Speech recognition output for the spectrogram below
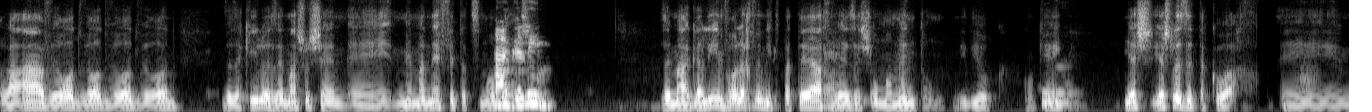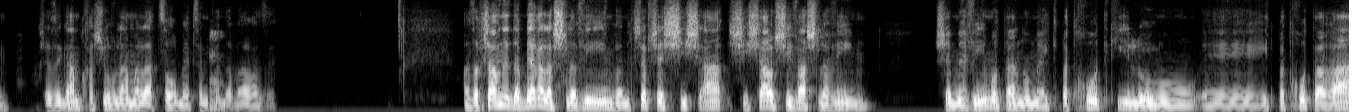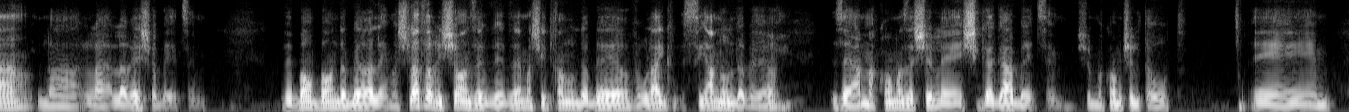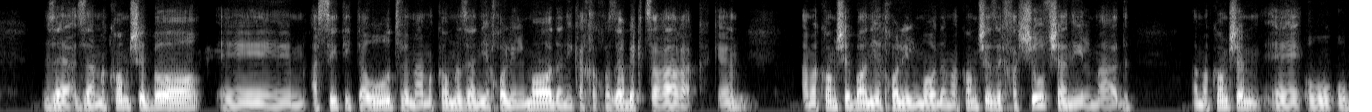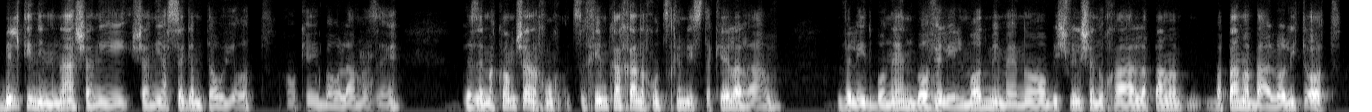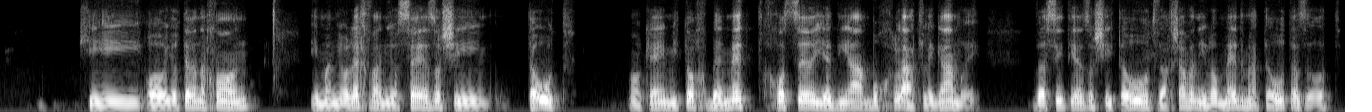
רעה ועוד ועוד ועוד ועוד, וזה כאילו איזה משהו שממנף את עצמו. מעגלים. בעצם. זה מעגלים והולך ומתפתח כן. ואיזשהו מומנטום, בדיוק, אוקיי? יש, יש לזה את הכוח, אה, שזה גם חשוב למה לעצור בעצם את כן. הדבר הזה. אז עכשיו נדבר על השלבים, ואני חושב שיש שישה, שישה או שבעה שלבים שמביאים אותנו מההתפתחות, כאילו, אה, התפתחות הרע ל, ל, לרשע בעצם. ובואו נדבר עליהם. השלב הראשון, זה, וזה מה שהתחלנו לדבר, ואולי סיימנו לדבר, זה המקום הזה של אה, שגגה בעצם, של מקום של טעות. אה, זה, זה המקום שבו אה, עשיתי טעות, ומהמקום הזה אני יכול ללמוד, אני ככה חוזר בקצרה רק, כן? המקום שבו אני יכול ללמוד, המקום שזה חשוב שאני אלמד, המקום שהוא בלתי נמנע שאני, שאני אעשה גם טעויות, אוקיי, בעולם הזה, וזה מקום שאנחנו צריכים, ככה אנחנו צריכים להסתכל עליו, ולהתבונן בו וללמוד ממנו בשביל שנוכל לפעם, בפעם הבאה לא לטעות. כי, או יותר נכון, אם אני הולך ואני עושה איזושהי טעות, אוקיי? מתוך באמת חוסר ידיעה מוחלט לגמרי, ועשיתי איזושהי טעות, ועכשיו אני לומד מהטעות הזאת,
